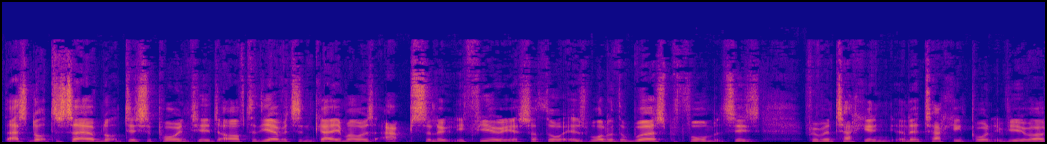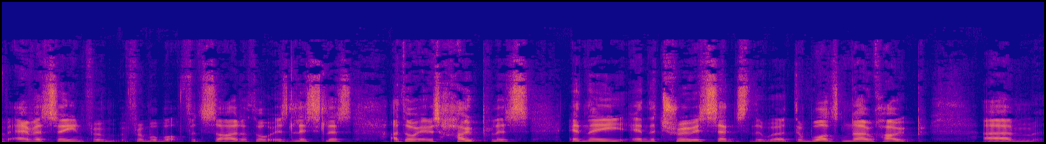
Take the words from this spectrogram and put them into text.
That's not to say I'm not disappointed. After the Everton game, I was absolutely furious. I thought it was one of the worst performances from attacking an attacking point of view I've ever seen from from a Watford side. I thought it was listless. I thought it was hopeless in the in the truest sense of the word. There was no hope. Um,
